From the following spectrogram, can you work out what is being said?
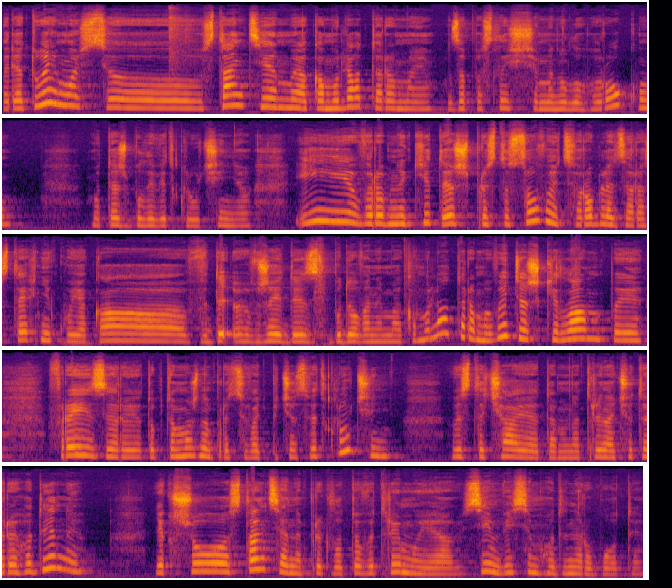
Рятуємось е, станціями, акумуляторами. Запасли ще минулого року, бо теж були відключення. І виробники теж пристосовуються, роблять зараз техніку, яка вже йде з вбудованими акумуляторами, витяжки, лампи, фрейзери. Тобто можна працювати під час відключень, вистачає там на 3-4 години. Якщо станція, наприклад, то витримує 7-8 годин роботи.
